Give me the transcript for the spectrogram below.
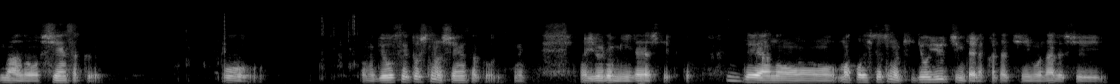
まあ、あの、支援策を、この行政としての支援策をですね、まあ、いろいろ見出していくと。うんで、あの、まあ、これ一つの企業誘致みたいな形にもなるし、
